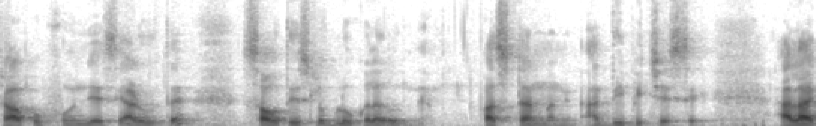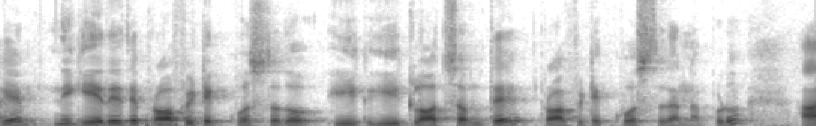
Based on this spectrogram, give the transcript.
షాప్కి ఫోన్ చేసి అడిగితే సౌత్ ఈస్ట్లో బ్లూ కలర్ ఉంది. ఫస్ట్ అన్న నేను అది తీపిచ్చేసి అలాగే నీకు ఏదైతే ప్రాఫిట్ ఎక్కువ వస్తుందో ఈ ఈ క్లాత్స్ అమ్మితే ప్రాఫిట్ ఎక్కువ వస్తుంది అన్నప్పుడు ఆ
